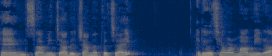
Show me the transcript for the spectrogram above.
থ্যাঙ্কস আমি যাদের জানাতে চাই, এটা হচ্ছে আমার মামিরা।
